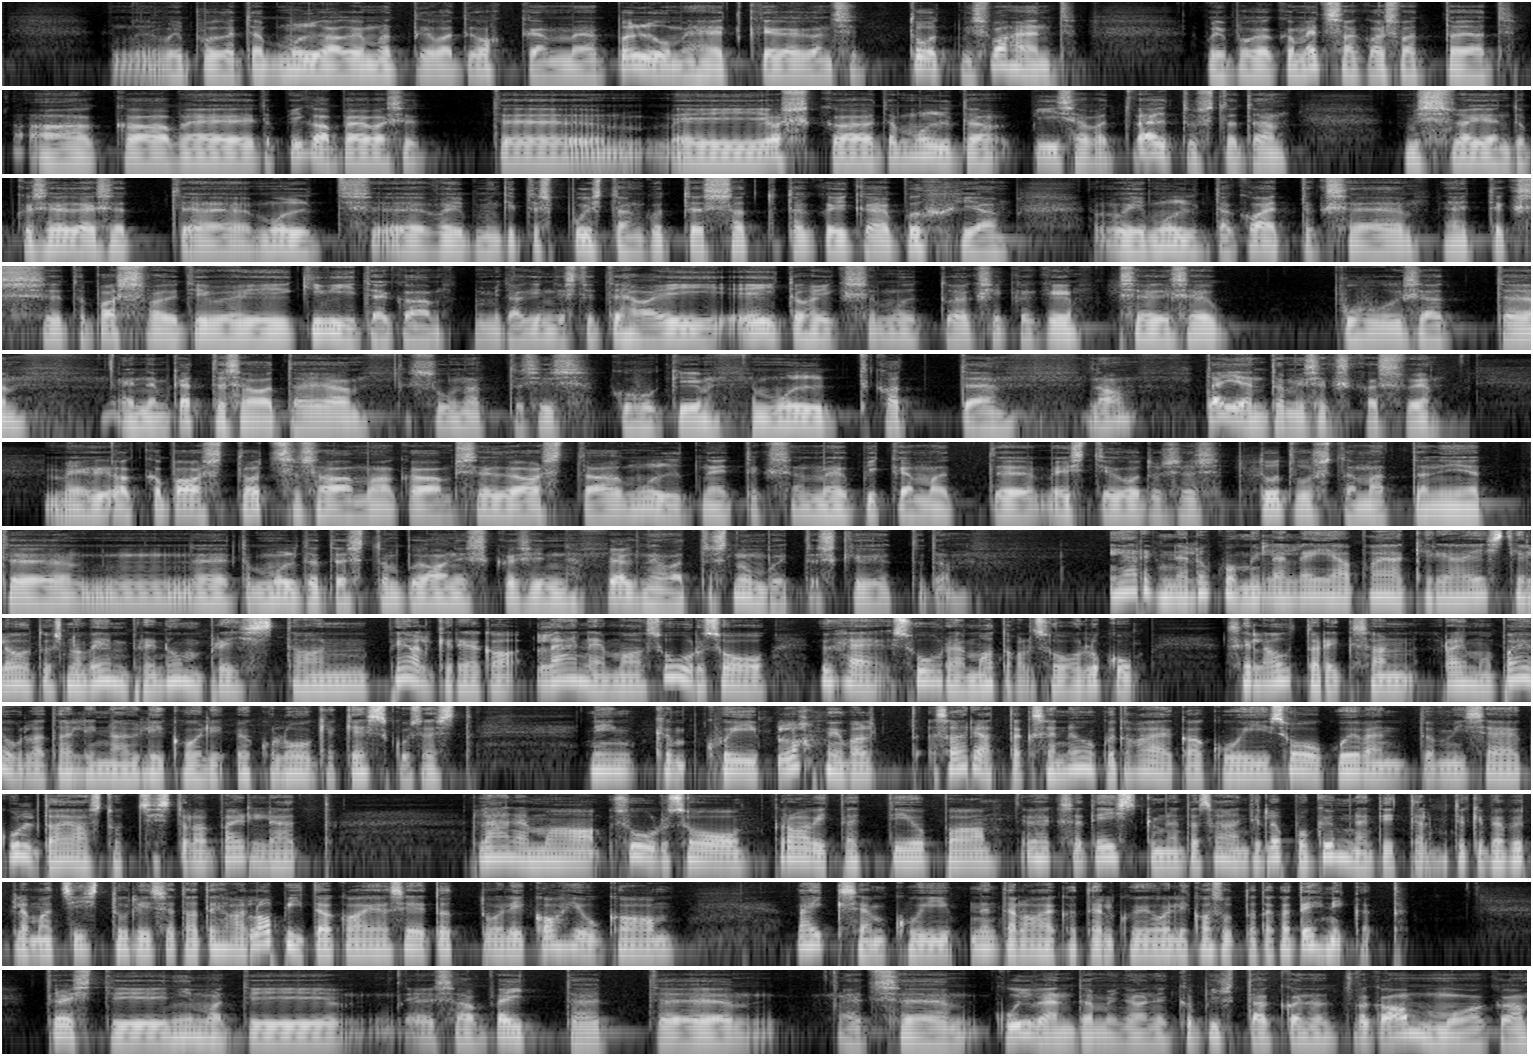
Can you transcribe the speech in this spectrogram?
võib-olla teab mullale mõtlevad rohkem põllumehed, kellel on see tootmisvahend, võib-olla ka metsakasvatajad, aga me igapäevaselt Äh, ei oska ta mulda piisavalt väärtustada, mis väljendub ka selles, et äh, muld äh, võib mingites puistangutes sattuda kõige põhja või mulda kaetakse näiteks asfaldi või kividega, mida kindlasti teha ei, ei tohiks, see muld tuleks ikkagi sellise puhul sealt ennem kätte saada ja suunata siis kuhugi muldkatte noh, täiendamiseks kas või meil hakkab aasta otsa saama, aga selle aasta muld näiteks on meil pikemalt eh, Eesti looduses tutvustamata, nii et eh, need muldadest on plaanis ka siin järgnevates numbrites kirjutada järgmine lugu, mille leiab ajakirja Eesti Loodus novembri numbrist, on pealkirjaga Läänemaa suursoo, ühe suure madalsoo lugu. selle autoriks on Raimo Pajula Tallinna Ülikooli ökoloogiakeskusest ning kui lahmivalt sarjatakse Nõukogude aega kui soo kuivendamise kuldajastut, siis tuleb välja, et Läänemaa suursoo kraavitati juba üheksateistkümnenda sajandi lõpukümnenditel, muidugi peab ütlema, et siis tuli seda teha labidaga ja seetõttu oli kahju ka väiksem kui nendel aegadel, kui oli kasutada ka tehnikat. tõesti, niimoodi saab väita, et, et see kuivendamine on ikka pihta hakanud väga ammu, aga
